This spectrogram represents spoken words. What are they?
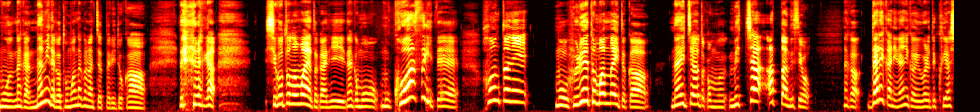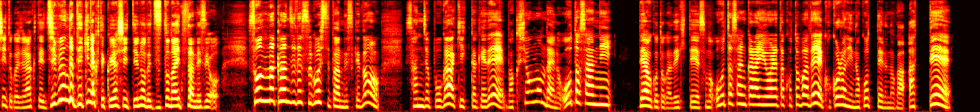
うもうなんか涙が止まんなくなっちゃったりとか でなんか仕事の前とかになんかもうもう怖すぎて本当にもう震え止まんないとか泣いちゃうとかもめっちゃあったんですよ。なんか誰かに何か言われて悔しいとかじゃなくて自分ができなくて悔しいっていうのでずっと泣いてたんですよ。そんな感じで過ごしてたんですけどサンジャポがきっかけで爆笑問題の太田さんに出会うことができてその太田さんから言われた言葉で心に残ってるのがあって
